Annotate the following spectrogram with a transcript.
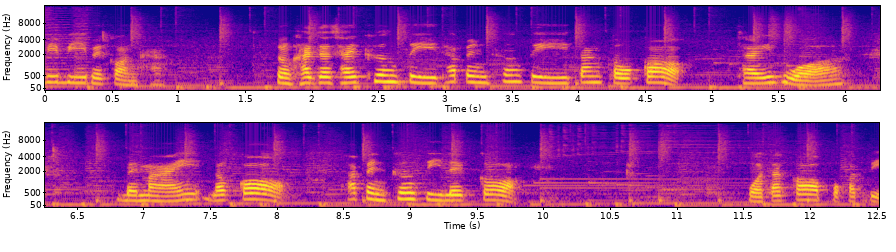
บีบีไปก่อนค่ะ ส่วนใครจะใช้เครื่องตี ถ้าเป็นเครื่องตีตั้งโต๊ะก็ใช้หัวใบไม้ แล้วก็ถ้าเป็นเครื่องตีเล็กก็ หัวตะก้อปกติ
